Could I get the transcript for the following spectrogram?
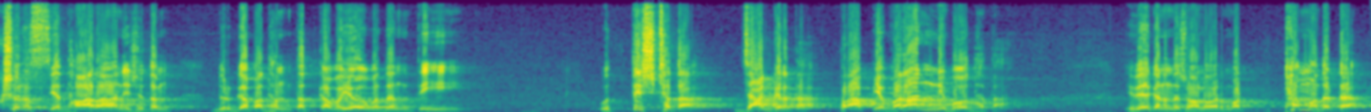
క్షురస్య ధారానిషితం దుర్గపథం తత్ కవయో వదంతి. ఉత్తిష్టత జాగ్రత్త ప్రాప్య వరాన్నిబోధత. వివేకానంద స్వామి వారు మొట్టమొదట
